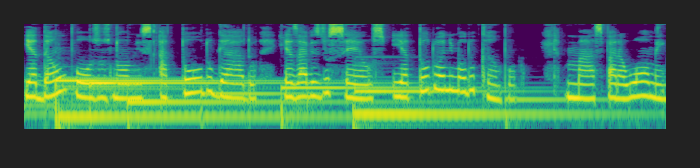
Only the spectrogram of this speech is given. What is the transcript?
E Adão pôs os nomes a todo gado e as aves dos céus e a todo animal do campo mas para o homem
